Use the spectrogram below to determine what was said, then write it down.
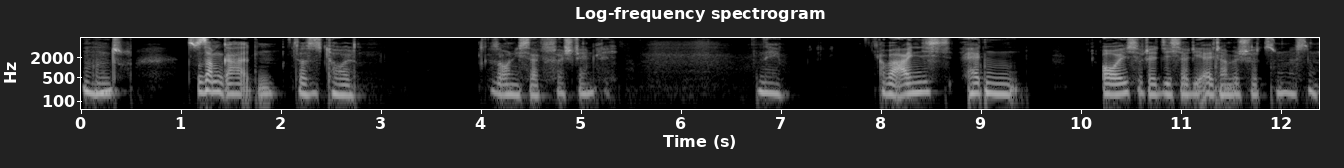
Mhm. und zusammengehalten. Das ist toll. Das ist auch nicht selbstverständlich. Nee. Aber eigentlich hätten euch oder dich ja die Eltern beschützen müssen.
